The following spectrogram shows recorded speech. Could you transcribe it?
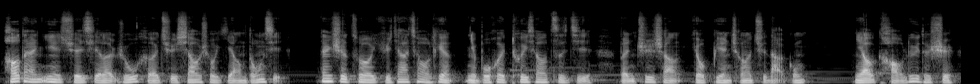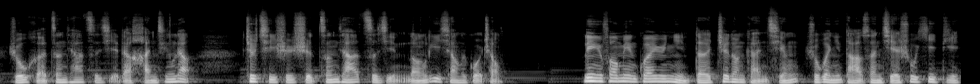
好歹你也学习了如何去销售一样东西。但是做瑜伽教练，你不会推销自己，本质上又变成了去打工。你要考虑的是如何增加自己的含金量，这其实是增加自己能力项的过程。另一方面，关于你的这段感情，如果你打算结束异地，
